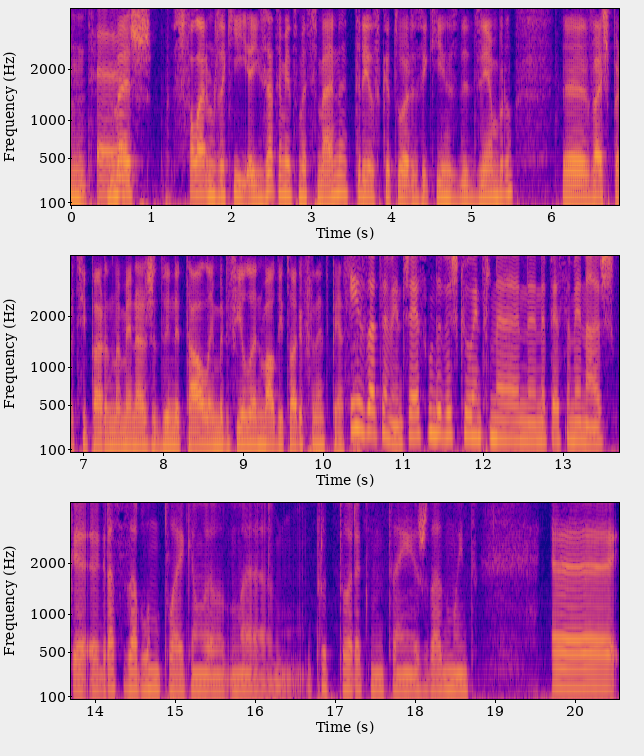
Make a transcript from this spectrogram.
Hum, Eh, Mas se falarmos daqui a exatamente uma semana, 13, 14 e 15 de dezembro, eh, vais participar numa homenagem de Natal em Mervila, no auditório Fernando Peça. Exatamente, já é a segunda vez que eu entro na, na, na peça Menage, que, é, graças à Bloom Play, que é uma, uma, produtora que me tem ajudado muito. Eh,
